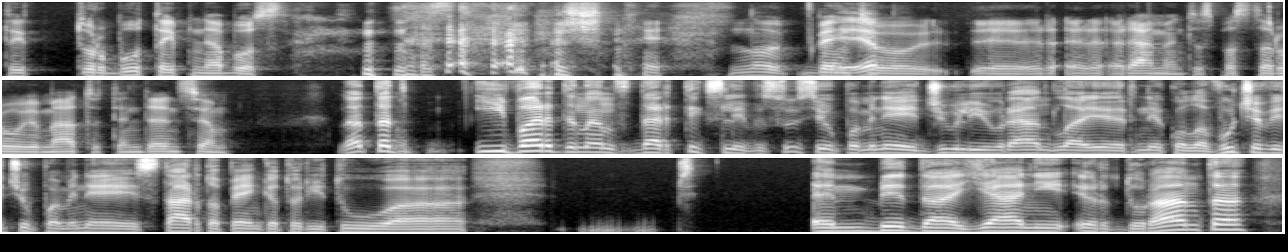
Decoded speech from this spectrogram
tai turbūt taip nebus. Nes, žinai, nu, bent jau yep. remiantis pastarųjų metų tendencijom. Na, tad įvardinant dar tiksliai visus, jau paminėjai Julijų Randlą ir Nikolą Vučevičių, paminėjai starto penketo rytų uh, Embidą, Janį ir Durantą. Uh,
